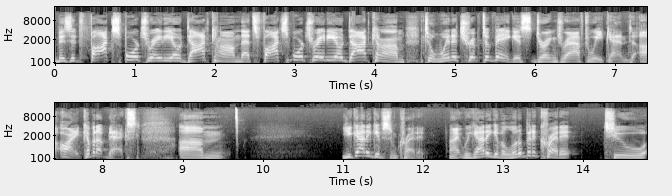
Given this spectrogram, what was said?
visit foxsportsradio.com. That's foxsportsradio.com to win a trip to Vegas during draft weekend. Uh, all right, coming up next. Um, you got to give some credit. All right, we got to give a little bit of credit to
